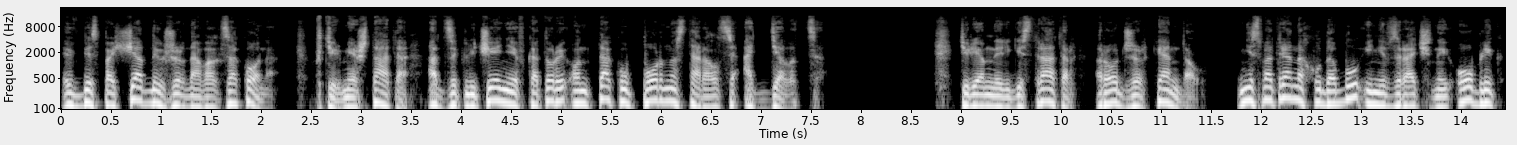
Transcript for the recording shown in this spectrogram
в беспощадных жерновах закона, в тюрьме штата, от заключения, в которой он так упорно старался отделаться. Тюремный регистратор Роджер Кендалл, несмотря на худобу и невзрачный облик,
